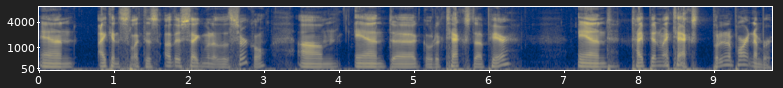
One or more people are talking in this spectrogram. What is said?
and I can select this other segment of the circle um, and uh, go to text up here and type in my text. Put in a part number.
